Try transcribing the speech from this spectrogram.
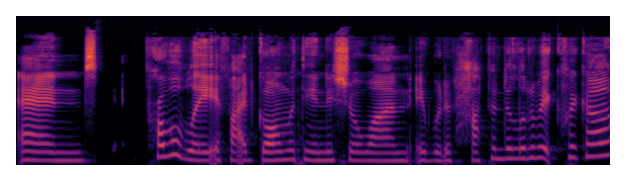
And probably if I'd gone with the initial one, it would have happened a little bit quicker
